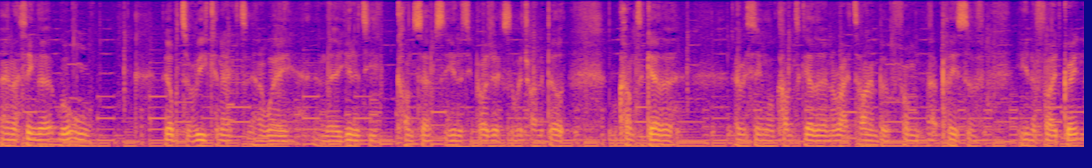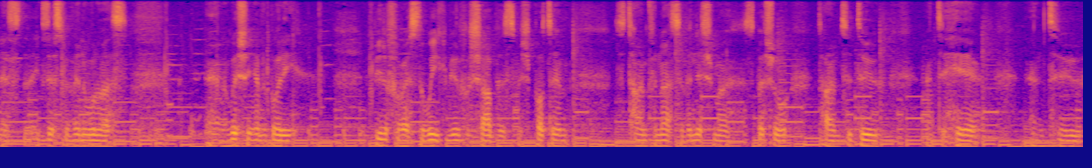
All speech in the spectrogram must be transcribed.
And I think that we'll all be able to reconnect in a way in the unity concepts, the unity projects that we're trying to build will come together. Everything will come together in the right time, but from that place of unified greatness that exists within all of us. And I'm wishing everybody a beautiful rest of the week, a beautiful Shabbos, Mishpatim. It's time for Na'aseh Nishma, special time to do and to hear and to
